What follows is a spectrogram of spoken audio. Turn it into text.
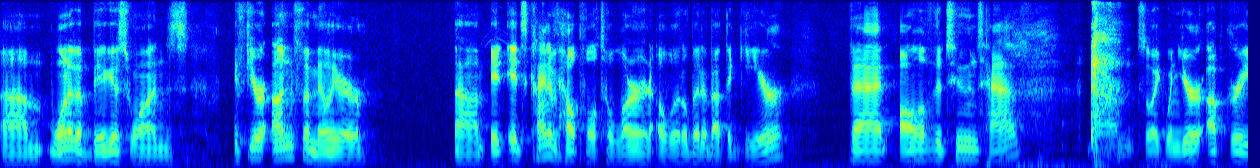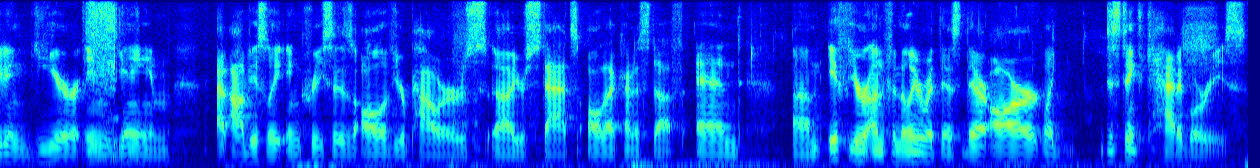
Um, one of the biggest ones, if you're unfamiliar, um, it, it's kind of helpful to learn a little bit about the gear that all of the toons have. Um, so, like when you're upgrading gear in game, that obviously increases all of your powers, uh, your stats, all that kind of stuff. And um, if you're unfamiliar with this, there are like distinct categories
